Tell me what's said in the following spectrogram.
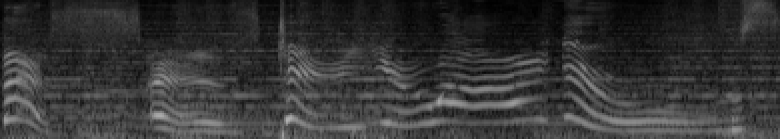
this is TUI News.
